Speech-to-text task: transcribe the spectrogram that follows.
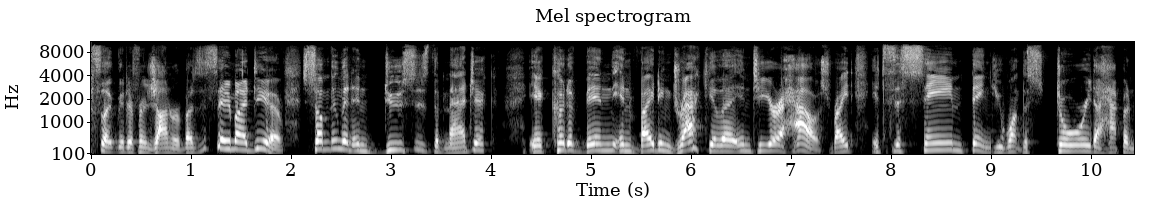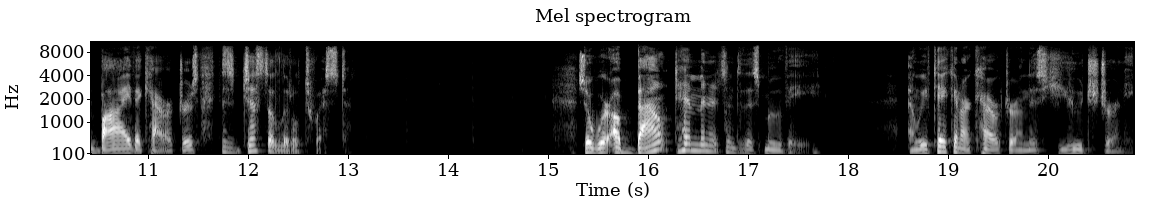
slightly different genre, but it's the same idea. Something that induces the magic. It could have been inviting Dracula into your house, right? It's the same thing. You want the story to happen by the characters. This is just a little twist. So we're about 10 minutes into this movie, and we've taken our character on this huge journey.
